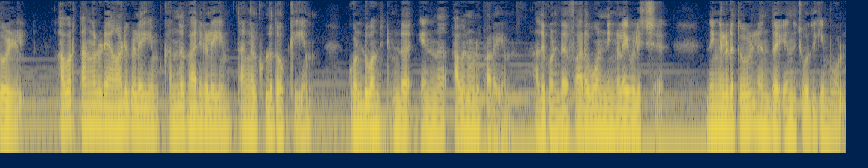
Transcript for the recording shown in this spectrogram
തൊഴിൽ. അവർ തങ്ങളുടെ ആടുകളെയും കന്നുകാലികളെയും തങ്ങൾക്കുള്ളതൊക്കെയും കൊണ്ടുവന്നിട്ടുണ്ട് എന്ന് അവനോട് പറയും. അതുകൊണ്ട് ഫറവോൻ നിങ്ങളെ വിളിച്ച് നിങ്ങളുടെ തൊഴിൽ എന്ത് എന്ന് ചോദിക്കുമ്പോൾ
